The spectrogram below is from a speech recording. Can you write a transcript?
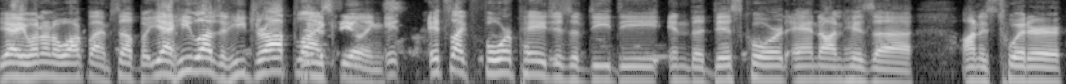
Yeah, he went on a walk by himself, but yeah, he loves it. He dropped Like like feelings. it, it's like four pages of DD in the Discord and on his uh on his Twitter.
